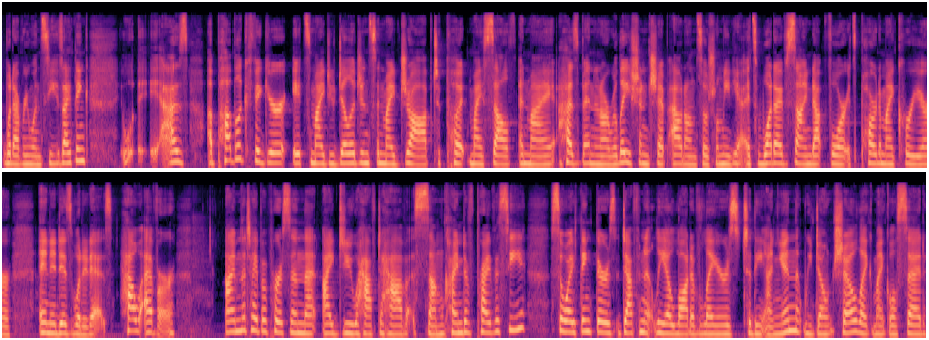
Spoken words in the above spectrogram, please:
what everyone sees. I think as a public figure, it's my due diligence and my job to put myself and my husband and our relationship out on social media. It's what I've signed up for. It's part of my career, and it is what it is. However, I'm the type of person that I do have to have some kind of privacy. So I think there's definitely a lot of layers to the onion that we don't show. Like Michael said,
